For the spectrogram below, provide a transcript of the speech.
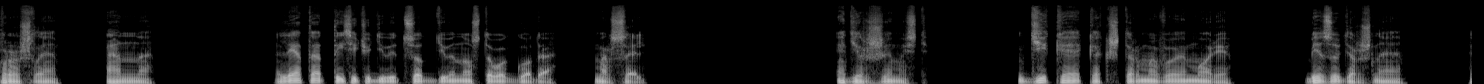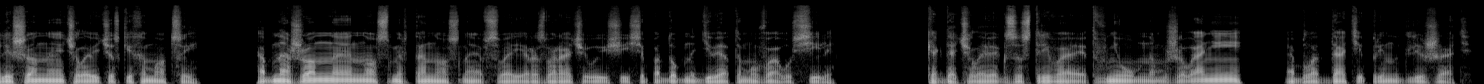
Прошлое. Анна. Лето 1990 года. Марсель. Одержимость. Дикая, как штормовое море. Безудержная. Лишенная человеческих эмоций. Обнаженная, но смертоносная в своей разворачивающейся подобно девятому валу силе. Когда человек застревает в неумном желании обладать и принадлежать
